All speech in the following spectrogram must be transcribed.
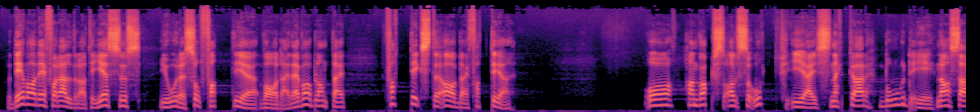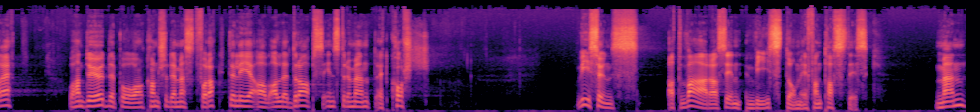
Og Det var det foreldra til Jesus gjorde. Så fattige var de. De var blant de fattigste av de fattige. Og han vokste altså opp i ei snekkerbod i Nasaret. Og han døde på kanskje det mest foraktelige av alle drapsinstrument, et kors. Vi syns at verden sin visdom er fantastisk. Men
